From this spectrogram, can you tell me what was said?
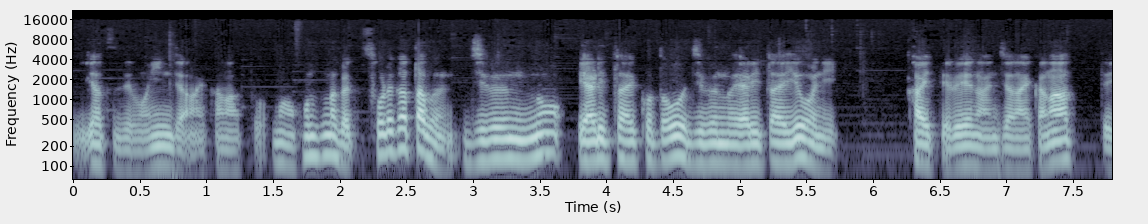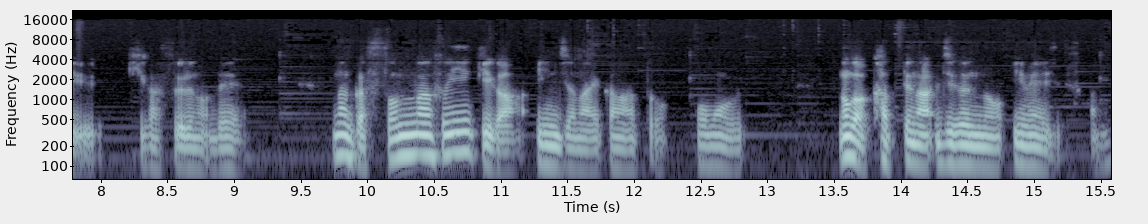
やつでもいいんじゃないかなと。まあ本当なんかそれが多分自分のやりたいことを自分のやりたいように描いてる絵なんじゃないかなっていう気がするので、なんかそんな雰囲気がいいんじゃないかなと思うのが勝手な自分のイメージですかね。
